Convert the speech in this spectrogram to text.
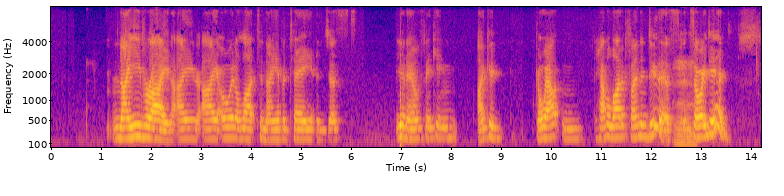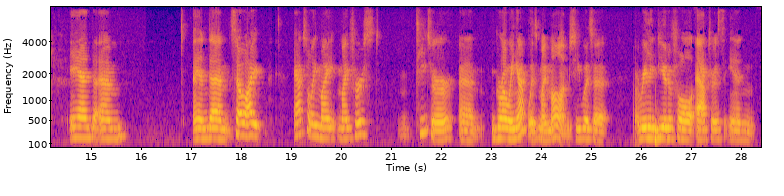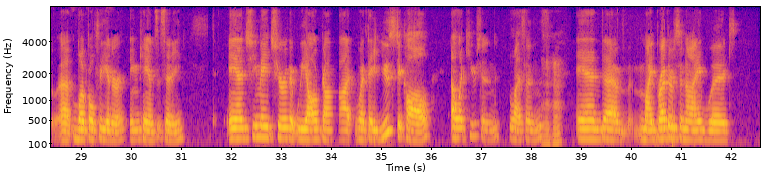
naive ride. I I owe it a lot to naivete and just you know thinking I could go out and have a lot of fun and do this, and Mhm. so I did. And um, and um, so I actually my my first teacher um, growing up was my mom. She was a, a really beautiful actress in uh, local theater in Kansas City. And she made sure that we all got what they used to call elocution lessons. Mm-hmm. And um, my brothers and I would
